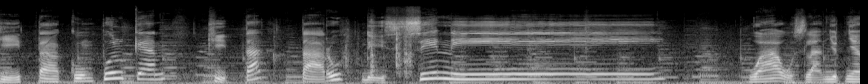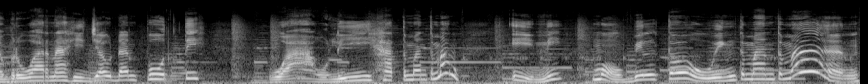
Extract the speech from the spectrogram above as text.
Kita kumpulkan, kita taruh di sini. Wow, selanjutnya berwarna hijau dan putih. Wow, lihat teman-teman. Ini mobil towing, teman-teman.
